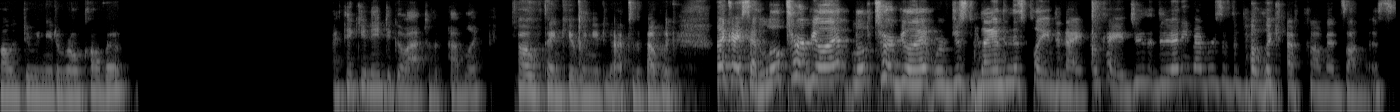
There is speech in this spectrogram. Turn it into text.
Holly, do we need a roll call vote? I think you need to go out to the public. Oh, thank you. We need to go out to the public. Like I said, a little turbulent, a little turbulent. We're just landing this plane tonight. Okay, do, do any members of the public have comments on this?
